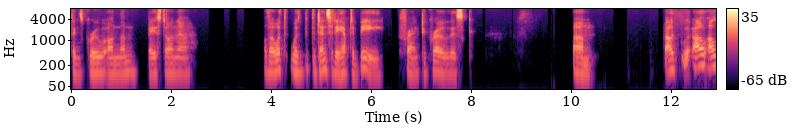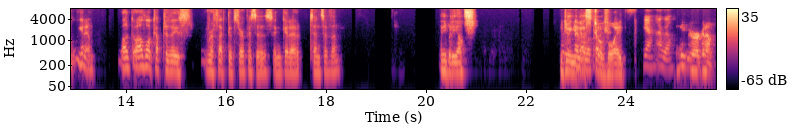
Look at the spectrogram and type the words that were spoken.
things grew on them based on. Uh, although, what would the density have to be, Frank, to grow this? Um, I'll, I'll, I'll, you know, I'll, I'll look up to these reflective surfaces and get a sense of them. Anybody else? You're doing your best to avoid. Yeah, I will. I think we were gonna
